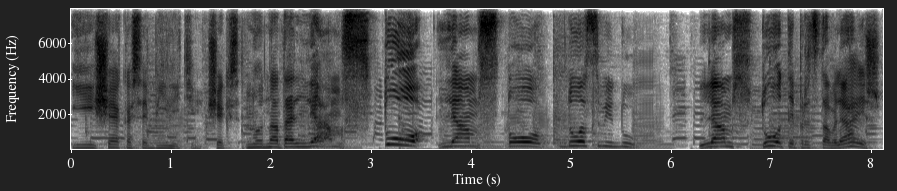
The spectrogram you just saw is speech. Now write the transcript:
І ще якась абіліті. Ще якась. Ну надо лям 100! Лям 100 досвіду. Лям 100, ти представляєш?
